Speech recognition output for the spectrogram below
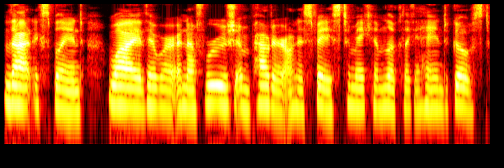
That explained why there were enough rouge and powder on his face to make him look like a hanged ghost,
